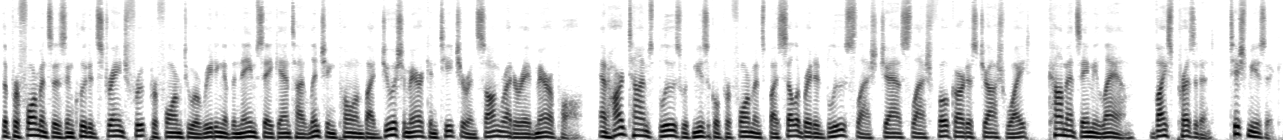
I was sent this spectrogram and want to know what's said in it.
The performances included Strange Fruit performed to a reading of the namesake anti lynching poem by Jewish American teacher and songwriter Abe Meeropol, and Hard Times Blues with musical performance by celebrated blues slash jazz slash folk artist Josh White, comments Amy Lamb, Vice President, Tisch Music.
